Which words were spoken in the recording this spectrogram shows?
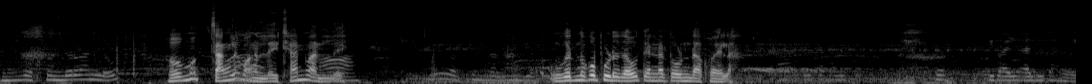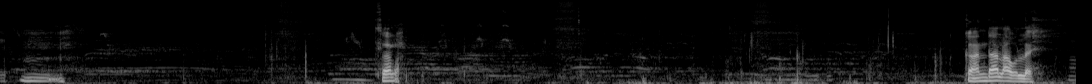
सुंदर बांधलो. हो मग चांगलं बांधलंय छान बांधलंय. सुंदर बांधलो. उगत नको पुढे जाऊ त्यांना तोंड दाखवायला. ती बाई आली बाहेर. हम्म. चला. कांदा लावलाय. हा.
